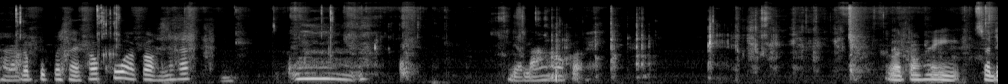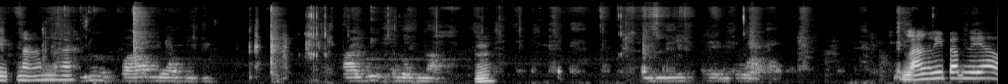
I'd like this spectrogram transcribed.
หากระปุกไปใส่ข้าวคั่วก่อนนะคะ อืม เดี๋ยวล้างเอาก่อนเราต้องให้เสด็จน้ำนะคะมืดฟ้ามัวดินอายุถล่มหนักอืมอันนี้เตรียมตัวล้างอันนี้แป๊บเดียว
